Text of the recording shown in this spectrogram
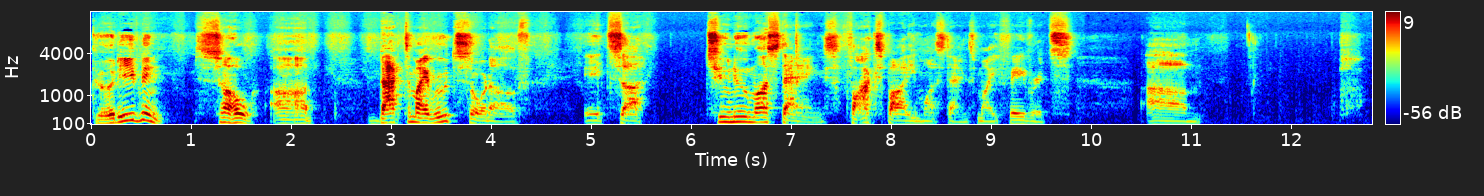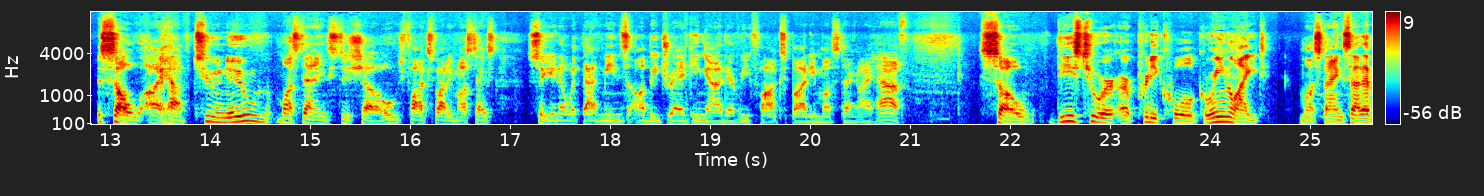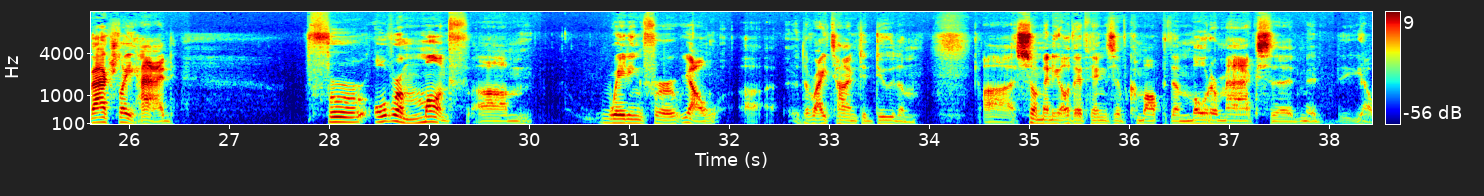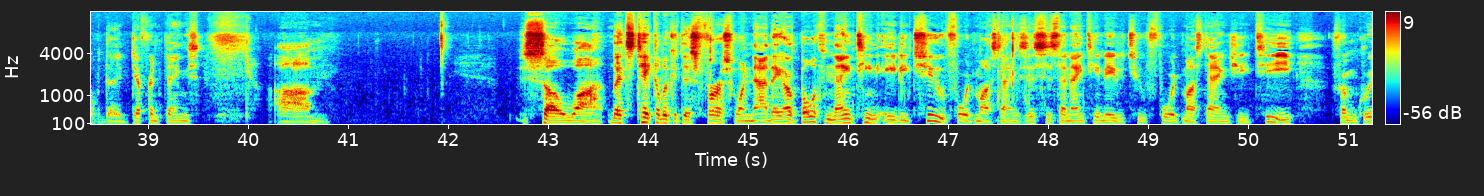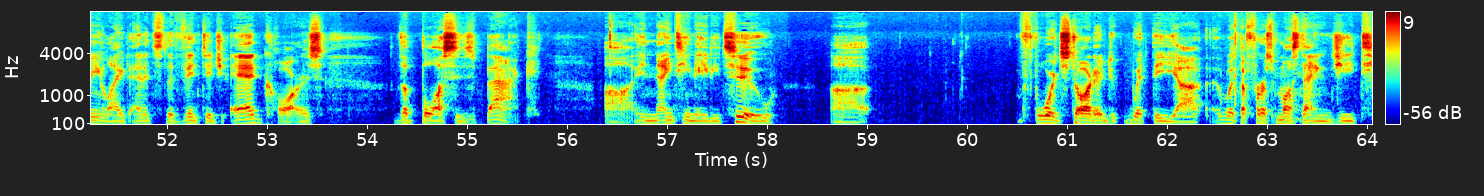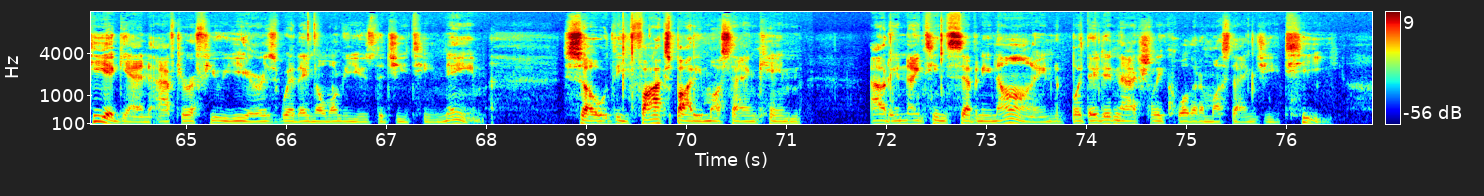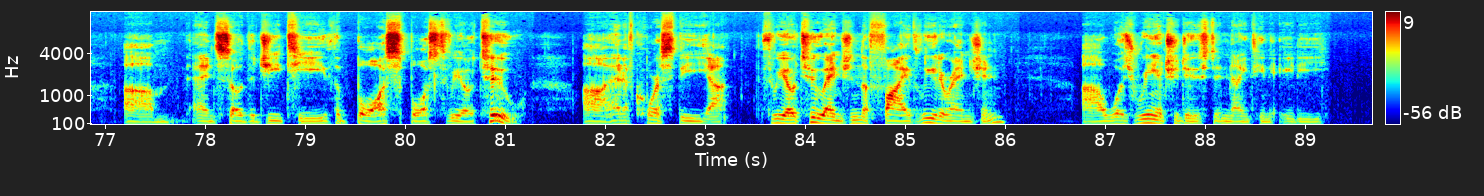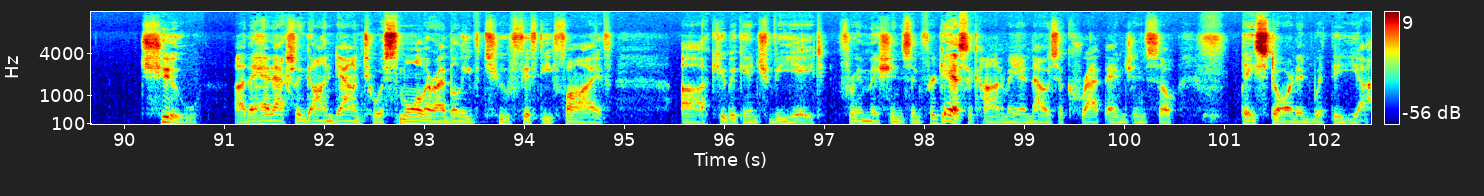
Good evening. So, uh, back to my roots, sort of. It's uh, two new Mustangs, Fox Body Mustangs, my favorites. Um, so, I have two new Mustangs to show, Fox Body Mustangs. So, you know what that means. I'll be dragging out every Fox Body Mustang I have. So, these two are, are pretty cool Greenlight Mustangs that I've actually had for over a month, um, waiting for you know uh, the right time to do them. Uh, so many other things have come up, the Motor Max, uh, you know, the different things. Um, so uh, let's take a look at this first one. Now they are both 1982 Ford Mustangs. This is the 1982 Ford Mustang GT from Greenlight, and it's the vintage ad cars. The Boss is back uh, in 1982, uh, Ford started with the uh, with the first Mustang GT again after a few years where they no longer used the GT name. So the Fox body Mustang came out in 1979, but they didn't actually call it a Mustang GT. Um, and so the GT, the Boss, Boss 302, uh, and of course the uh, 302 engine, the 5 liter engine, uh, was reintroduced in 1982. Uh, they had actually gone down to a smaller, I believe, 255 uh, cubic inch V8 for emissions and for gas economy, and that was a crap engine. So they started with the uh,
